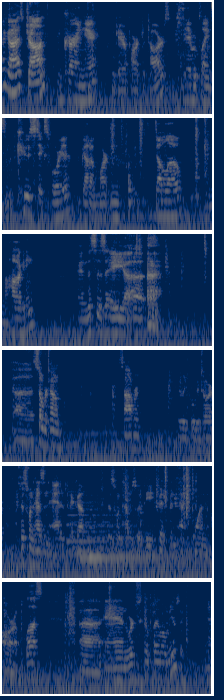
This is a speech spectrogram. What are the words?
Hey guys, Jon I'm Curran here. from Garrett Park Guitars. Today we're playing some acoustics for you. We've got a Martin Double O in mahogany. And this is a uh, uh, Silvertone Sovereign. Really cool guitar. This one has an added pickup. This one comes with the Fishman F1 Aura Plus. Uh, and we're just going to play a little music. Yeah,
